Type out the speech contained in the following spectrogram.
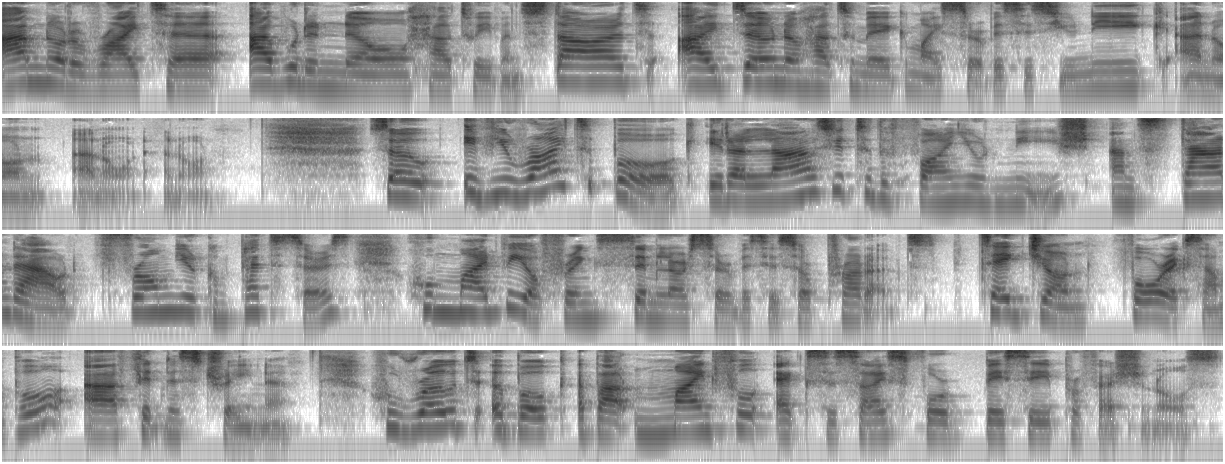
I'm not a writer. I wouldn't know how to even start. I don't know how to make my services unique, and on and on and on. So, if you write a book, it allows you to define your niche and stand out from your competitors who might be offering similar services or products. Take John, for example, a fitness trainer who wrote a book about mindful exercise for busy professionals.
